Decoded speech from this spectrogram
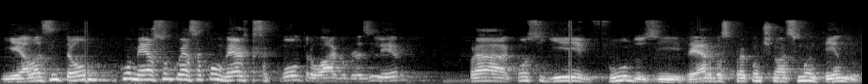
E elas, então, começam com essa conversa contra o agro brasileiro para conseguir fundos e verbas para continuar se mantendo,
